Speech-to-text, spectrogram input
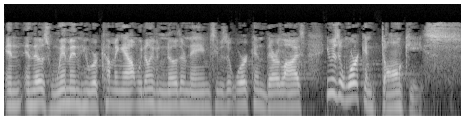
And, and those women who were coming out, we don't even know their names. He was at work in their lives. He was at work in donkeys.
